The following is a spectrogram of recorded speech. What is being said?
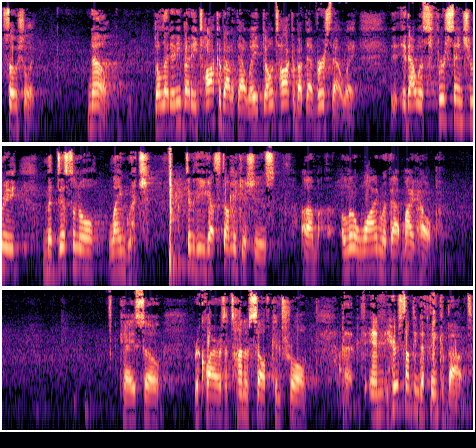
Socially? No. Don't let anybody talk about it that way. Don't talk about that verse that way. That was first century medicinal language. Timothy, you got stomach issues. Um, a little wine with that might help. Okay, so requires a ton of self control. Uh, and here's something to think about.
